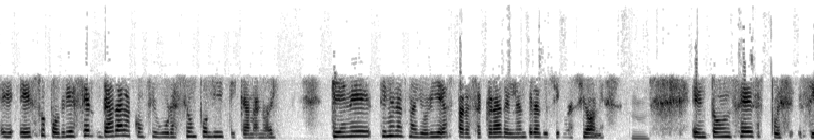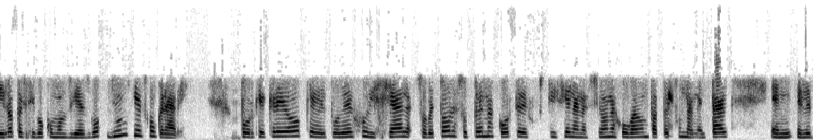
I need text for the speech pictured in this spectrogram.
Eh, eso podría ser dada la configuración política, Manuel. Tiene, tiene las mayorías para sacar adelante las designaciones. Mm. Entonces, pues sí lo percibo como un riesgo y un riesgo grave. Porque creo que el Poder Judicial, sobre todo la Suprema Corte de Justicia de la Nación, ha jugado un papel fundamental en, el,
